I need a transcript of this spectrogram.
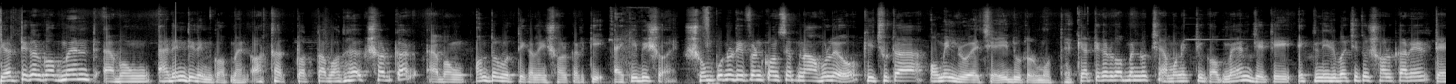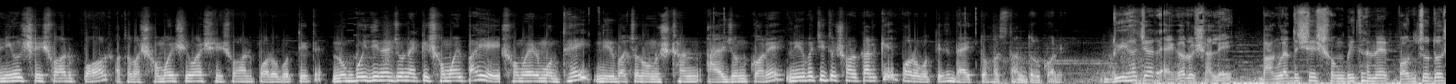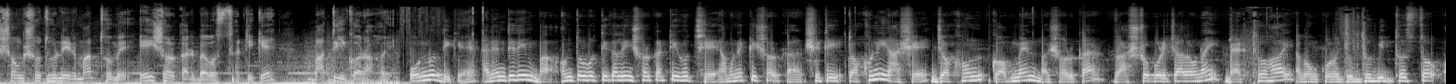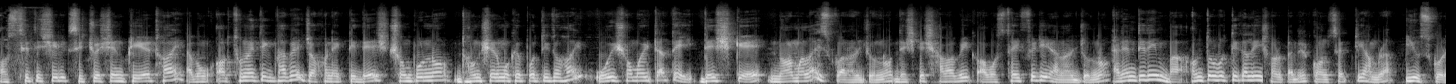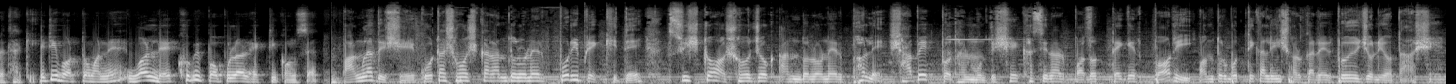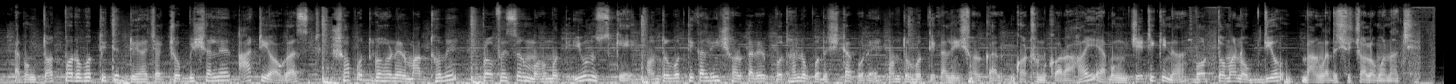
Caretaker government এবং অ্যাডেন্টিরিম government অর্থাৎ তত্ত্বাবধায়ক সরকার এবং অন্তর্বর্তীকালীন সরকার কি একই বিষয়? সম্পূর্ণ ডিফারেন্ট কনসেপ্ট না হলেও কিছুটা অমিল রয়েছে এই দুটোর মধ্যে। কেয়ারটেকার গভর্নমেন্ট হচ্ছে এমন একটি গভর্নমেন্ট যেটি একটি নির্বাচিত সরকারের টেনিউর শেষ হওয়ার পর অথবা সময়সীমা শেষ হওয়ার পরবর্তীতে নব্বই দিনের জন্য একটি সময় পায়। এই সময়ের মধ্যেই নির্বাচন অনুষ্ঠান আয়োজন করে। নির্বাচিত সরকারকে পরবর্তীতে দায়িত্ব হস্তান্তর করে। দুই হাজার এগারো সালে বাংলাদেশের সংবিধানের পঞ্চদশ সংশোধনীর মাধ্যমে এই সরকার ব্যবস্থাটিকে বাতিল করা হয়। অন্যদিকে, অ্যাডেন্টারিম বা অন্তর্বর্তীকালীন সরকারটি হচ্ছে এমন একটি সরকার, সেটি তখনই আসে যখন গভর্নমেন্ট বা সরকার রাষ্ট্র পরিচালনায় ব্যর্থ হয় এবং কোনো যুদ্ধ বিধ্বস্ত, অস্থিতিশীল সিচুয়েশন ক্রিয়েট হয় এবং অর্থনৈতিকভাবে যখন একটি দেশ সম্পূর্ণ ধ্বংসের মুখে পতিত হয়, ওই সময়টাতেই দেশকে নর্মালাইজ করার জন্য, দেশকে স্বাভাবিক অবস্থায় ফিরিয়ে আনার জন্য অ্যাডেন্টারিম বা অন্তর্বর্তীকালীন সরকারের কনসেপ্টটি আমরা ইউজ করে থাকি। এটি বর্তমানে ওয়ার্ল্ডে খুবই পপুলার একটি কনসেপ্ট বাংলাদেশে কোটা সংস্কার আন্দোলনের পরিপ্রেক্ষিতে সৃষ্ট অসহযোগ আন্দোলনের ফলে সাবেক প্রধানমন্ত্রী শেখ হাসিনার পদত্যাগের পরই অন্তর্বর্তীকালীন সরকারের প্রয়োজনীয়তা আসে এবং তৎপরবর্তীতে দুই হাজার চব্বিশ সালের আটই অগস্ট শপথ গ্রহণের মাধ্যমে প্রফেসর মোহাম্মদ ইউনুসকে অন্তর্বর্তীকালীন সরকারের প্রধান উপদেষ্টা করে অন্তর্বর্তীকালীন সরকার গঠন করা হয় এবং যেটি কিনা বর্তমান অবধিও বাংলাদেশে চলমান আছে।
